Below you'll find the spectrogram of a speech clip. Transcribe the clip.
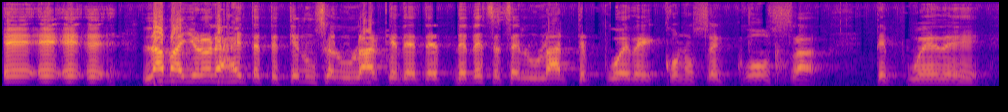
eh, eh, la mayoría de la gente te tiene un celular que desde, ese celular te puede conocer cosas, te puede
